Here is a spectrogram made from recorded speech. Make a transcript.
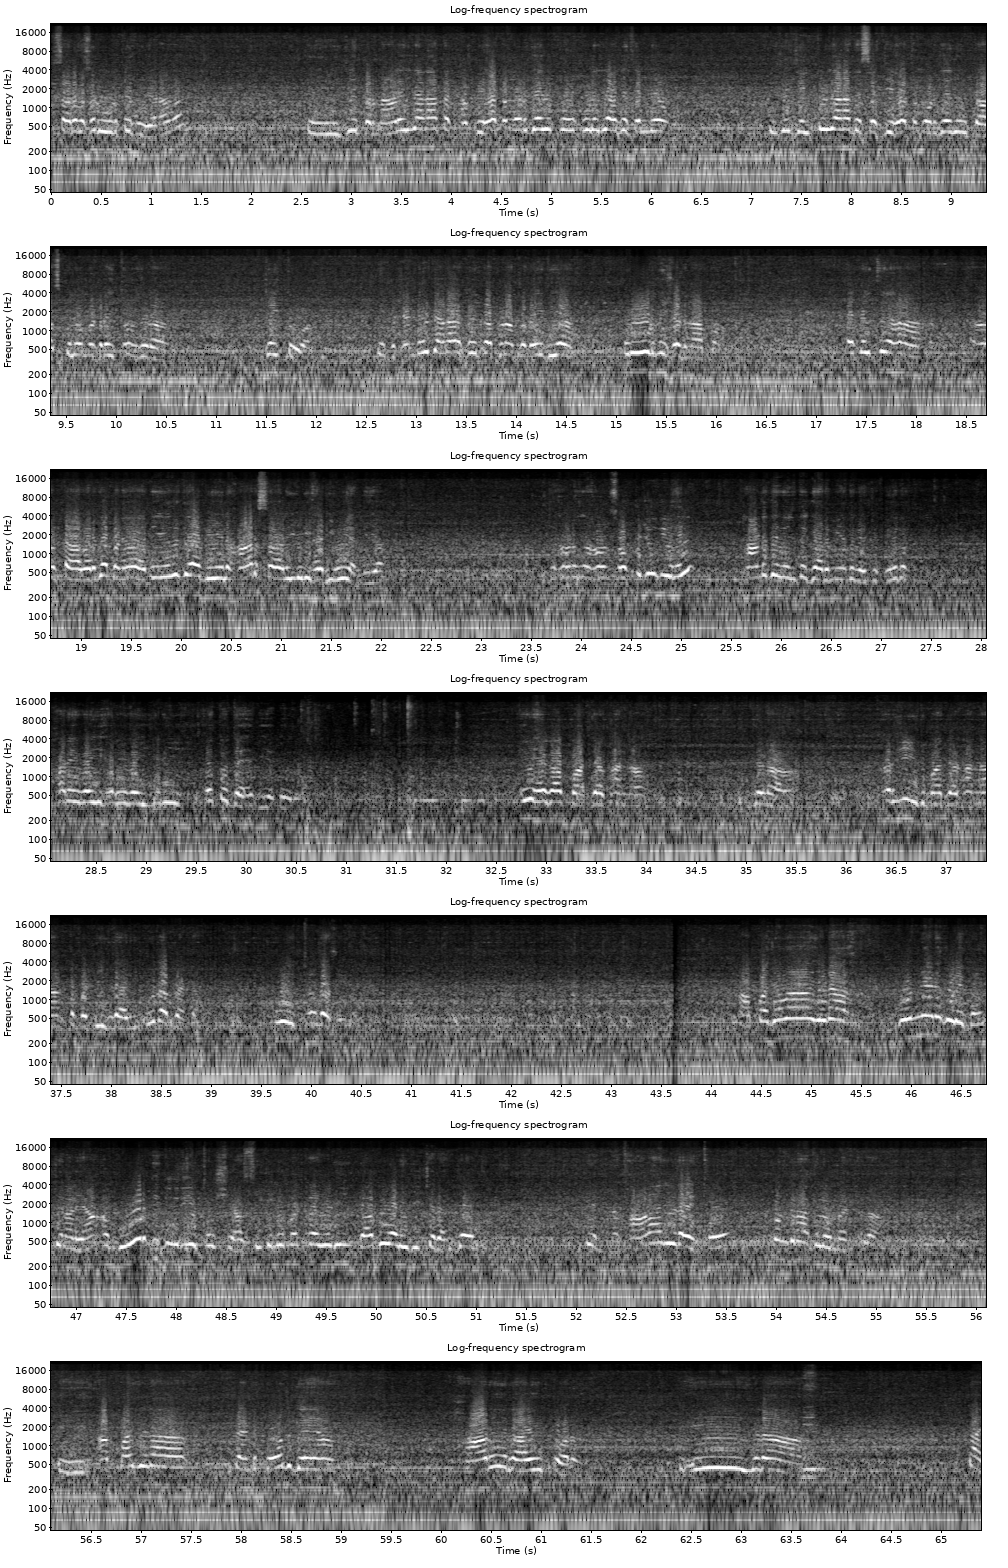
ਸਰਵਿਸ ਰੋਡ ਤੇ ਹੋ ਜਾਣਾ ਵਾ। ਤੇ ਜੇ ਬਰਨਾਲੇ ਜਾਣਾ ਤਾਂ ਖੱਬੇ ਹੱਥ ਮੁੜ ਜਾਓ ਪੁਲ ਕੋਲ ਜਾ ਕੇ ਥੱਲੇ ਤੇ ਜੇ ਜੈਤੋ ਜਾਣਾ ਤਾਂ ਸੱਜੇ ਹੱਥ ਮੁੜ ਜਾਓ 10 ਕਿਲੋਮੀਟਰ ਇੱਥੋਂ ਜਿਹੜਾ ਜੈਤੋ ਆ। ਤੇ ਬਠਿੰਡੇ ਜਾਣਾ ਫਿਰ ਤਾਂ ਆਪਣਾ ਪਤਾ ਹੀ ਗਿਆ ਰੋਡ ਨਹੀਂ ਛੱਡਣਾ ਆਪਾਂ। ਤੇ ਇੱਥੇ ਹਾਂ ਟਾਵਰ ਦਾ ਬਣਿਆ ਹੋਇਆ ਤੇ ਇਹਦੇ ਤੇ ਆ ਵੇਲ ਹਰ ਸਾਲ ਜਿਹੜੀ ਹਰੀ ਹੋ ਜਾਂਦੀ ਆ। ਤੇ ਹੁਣ ਹੁਣ ਸੁੱਕ ਜੂਗੀ ਇਹ, ਠੰਡ ਦੇ ਵਿੱਚ ਤੇ ਗਰਮੀਆਂ ਦੇ ਵਿੱਚ ਫਿਰ ਹਰੇ ਵਈ ਹਰੇ ਵਈ ਜਿਹੜੀ ਇਹ ਤੋਂ ਦਿਖਦੀ ਆ ਦੂਰ। ਇਹ ਹੈਗਾ ਬਾਜਾਖਾਨਾ, ਜਿਹੜਾ ਹਰਜੀਤ ਬਾਜਾਖਾਨਾ, ਕਬੱਡੀ ਖਿਡਾਰੀ, ਉਹਦਾ ਪਿੰਡ। ਉਹ ਇੱਥੋਂ ਦਾ ਸੀ। ਆਪਾਂ ਜਮਾਂ ਜਿਹੜਾ ਦੋਨਿਆਂ ਦੇ ਕੋਲੇ ਪਹੁੰਚਣ ਵਾਲੇ ਆ ਅੰਬੋਰ ਦੀ ਦੂਰੀ ਇੱਥੋਂ 86 ਕਿਲੋਮੀਟਰ ਆ ਜਿਹੜੀ ਦਾਬੋ ਵਾਲੀ ਦੀ 54 ਤੇ ਨਥਾਣਾ ਜਿਹੜਾ ਇੱਥੋਂ 15 ਕਿਲੋਮੀਟਰ ਆ। ਤੇ ਆਪਾਂ ਜਿਹੜਾ ਪਿੰਡ ਪਹੁੰਚ ਗਏ ਆ ਹਰ ਰਾਏਪੁਰ। ਤੇ ਇਹ ਜਿਹੜਾ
